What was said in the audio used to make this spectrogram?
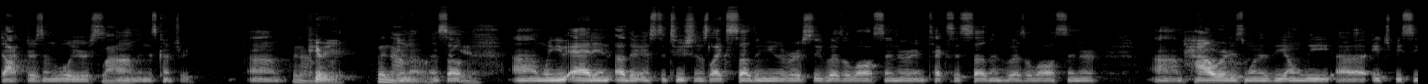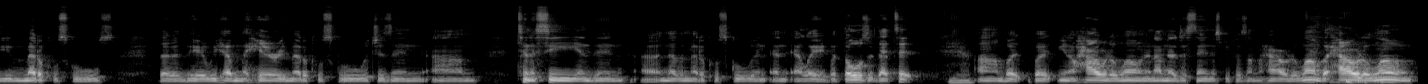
doctors and lawyers Wow. um, in this country. Um, Phenomenal. period. You know, and so Yeah. um, when you add in other institutions like Southern University, who has a law center, and Texas Southern, who has a law center, um, Howard is one of the only uh, HBCU medical schools that are there. We have Meharry Medical School, which is in um, Tennessee, and then uh, another medical school in, in LA. But those, that's it. Um, but but you know Howard alone, and I'm not just saying this because I'm a Howard alone, but Howard alone,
